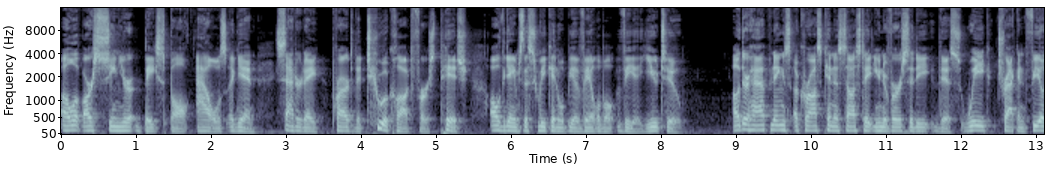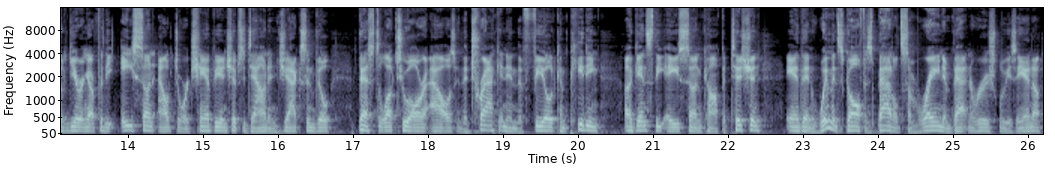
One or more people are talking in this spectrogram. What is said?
all of our senior baseball owls again Saturday prior to the 2 o'clock first pitch. All the games this weekend will be available via YouTube. Other happenings across Kennesaw State University this week track and field gearing up for the ASUN Outdoor Championships down in Jacksonville. Best of luck to all our Owls in the track and in the field competing against the ASUN competition. And then women's golf has battled some rain in Baton Rouge, Louisiana.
